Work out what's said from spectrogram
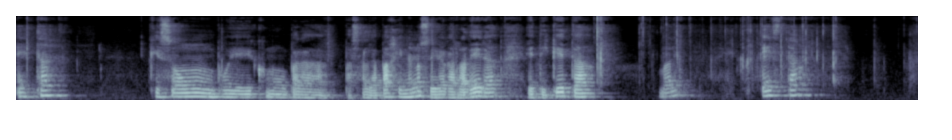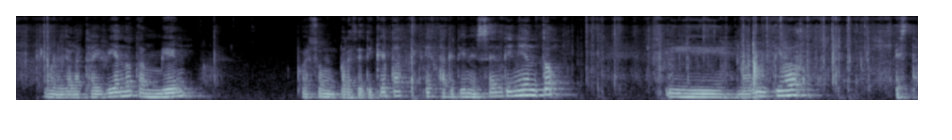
Esta que son pues como para pasar la página, no sé, agarradera, etiqueta, ¿vale? Esta, bueno, ya la estáis viendo también pues son, parece etiqueta. Esta que tiene sentimiento. Y la última, esta.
